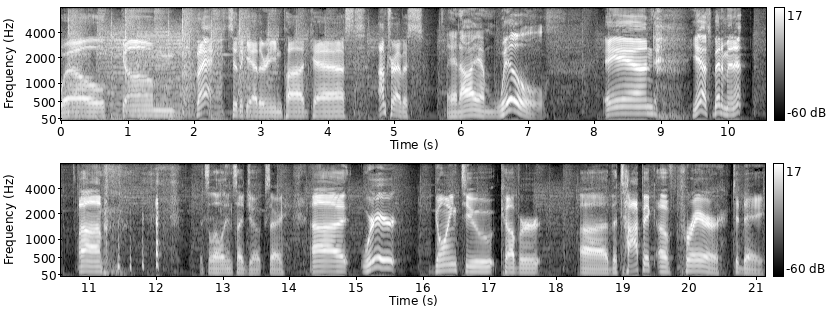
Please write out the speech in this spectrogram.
Welcome back to the Gathering Podcast. I'm Travis. And I am Will. And yeah, it's been a minute. Um, it's a little inside joke. Sorry. Uh, we're going to cover uh, the topic of prayer today.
